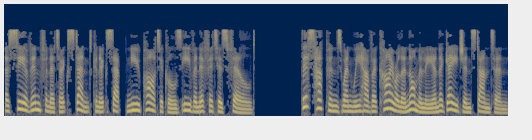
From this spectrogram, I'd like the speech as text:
a sea of infinite extent can accept new particles even if it is filled. This happens when we have a chiral anomaly and a gauge instanton.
